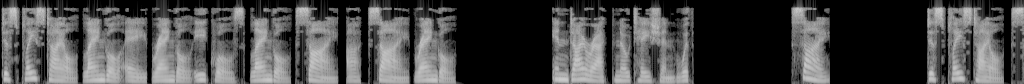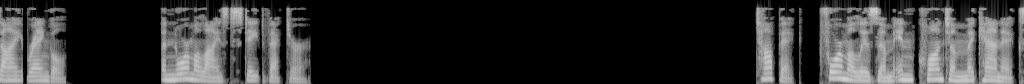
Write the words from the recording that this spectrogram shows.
Display style Langle a rangle equals Langle psi a psi rangle. In Dirac notation with psi display style psi rangle a normalized state vector. Topic: Formalism in quantum mechanics.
